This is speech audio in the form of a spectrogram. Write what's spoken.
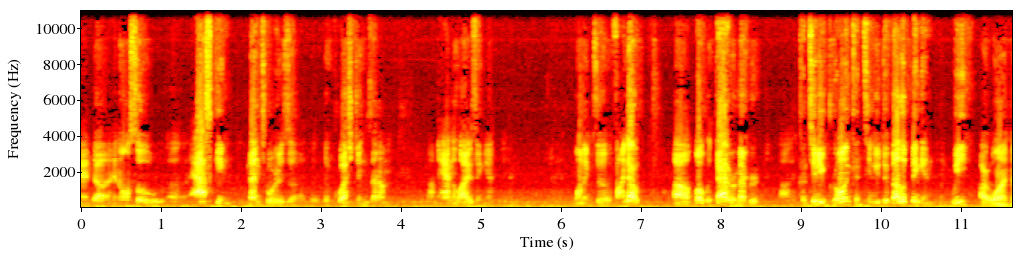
and uh, and also uh, asking mentors uh, the, the, questions that I'm, I'm analyzing and, and, wanting to find out. Uh, but with that, remember, continue growing, continue developing, and we are one.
